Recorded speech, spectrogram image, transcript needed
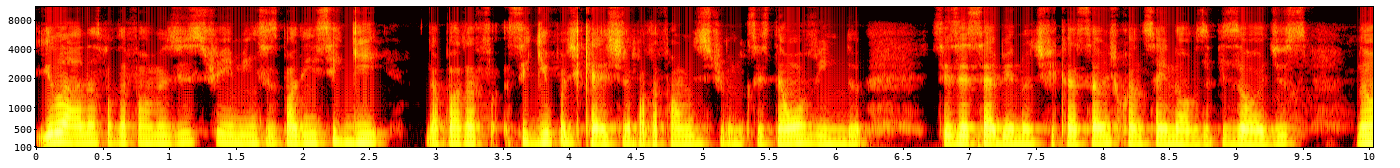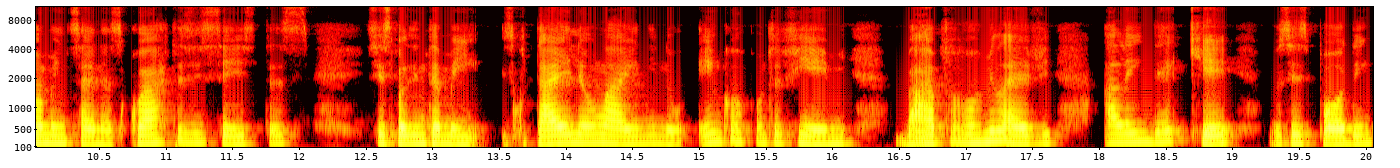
ir lá nas plataformas de streaming. Vocês podem seguir, na seguir o podcast na plataforma de streaming que vocês estão ouvindo. Vocês recebem a notificação de quando saem novos episódios. Normalmente sai nas quartas e sextas. Vocês podem também escutar ele online no anchor.fm barra por favor me leve. Além de que vocês podem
